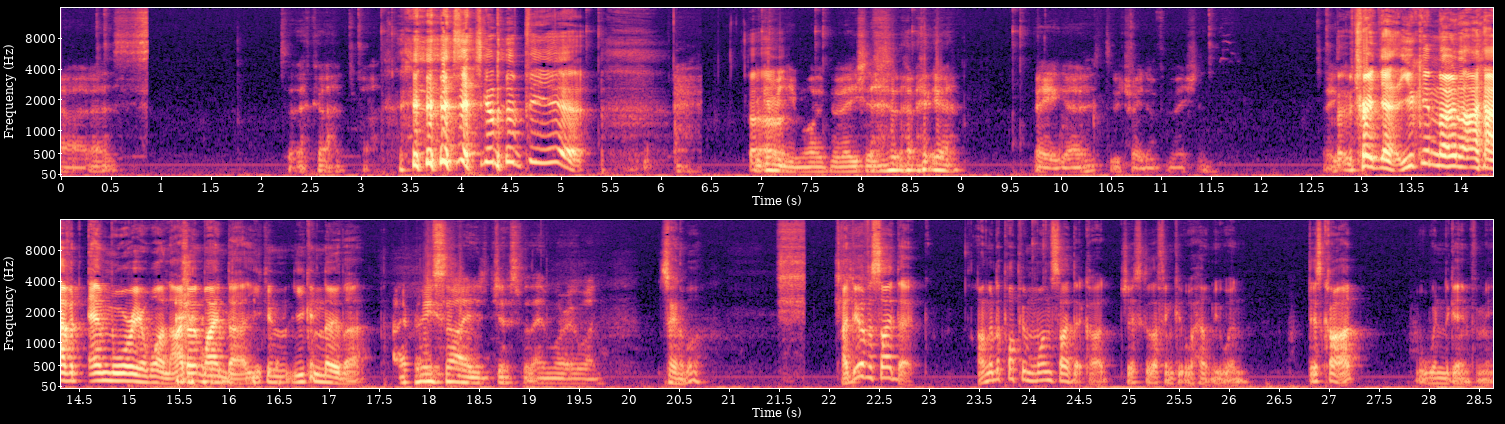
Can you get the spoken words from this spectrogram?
uh, that's so card. it's gonna be it. I'm giving you more information. yeah. There you go. Do trade information. There you But go. Trade, yeah, you can know that I have an M Warrior one. I don't mind that. You can, you can know that. I only side just for the M Warrior one. Say no more. I do have a side deck. I'm gonna pop in one side deck card just because I think it will help me win. This card will win the game for me.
